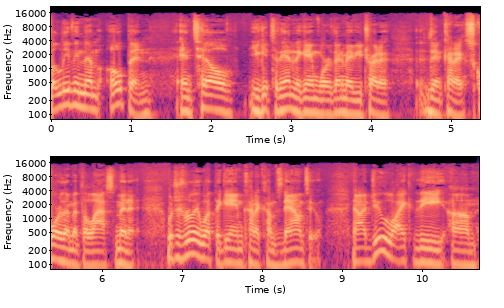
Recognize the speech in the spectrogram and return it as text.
but leaving them open until you get to the end of the game where then maybe you try to then kind of score them at the last minute, which is really what the game kind of comes down to. Now I do like the um,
